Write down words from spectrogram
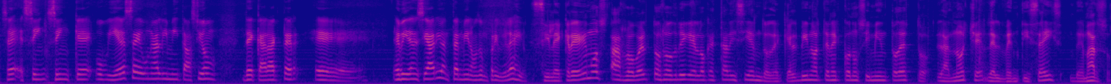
se- sin, sin que hubiese una limitación de carácter eh, evidenciario en términos de un privilegio. si le creemos a Roberto Rodríguez lo que está diciendo de que él vino a tener conocimiento de esto la noche del 26 de marzo,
